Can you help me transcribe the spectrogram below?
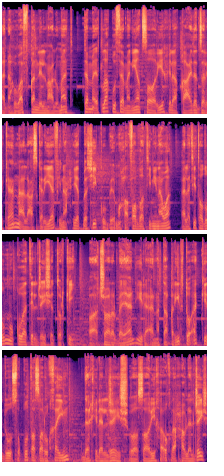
أنه وفقا للمعلومات تم إطلاق ثمانية صواريخ إلى قاعدة زلكان العسكرية في ناحية باشيكو بمحافظة نينوى. التي تضم قوات الجيش التركي. وأشار البيان إلى أن التقرير تؤكد سقوط صاروخين داخل الجيش وصواريخ أخرى حول الجيش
